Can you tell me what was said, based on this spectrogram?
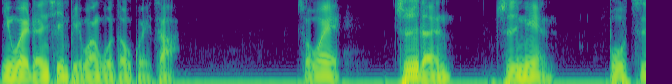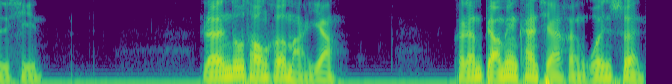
因为人心比万物都诡诈。所谓知人知面不知心。人如同河马一样，可能表面看起来很温顺，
